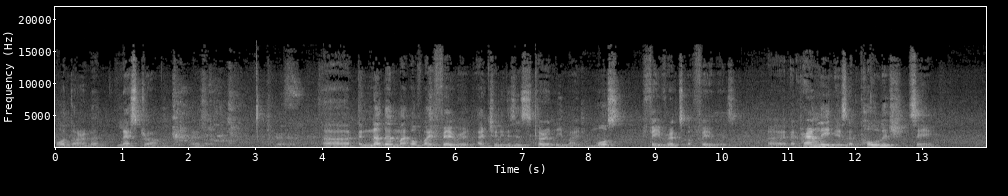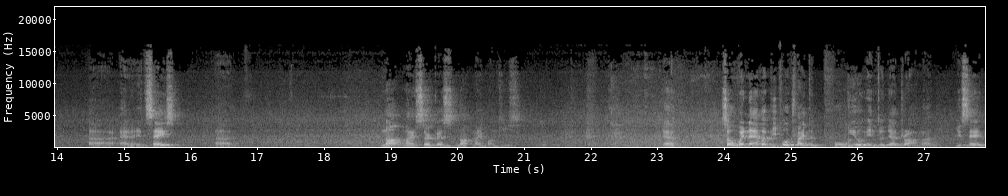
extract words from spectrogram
More dharma, less drama. Right? Uh, another my, of my favorite, actually, this is currently my most favorite of favorites. Uh, apparently, is a Polish saying. Uh, and it says, uh, Not my circus, not my monkeys. Yeah? So whenever people try to pull you into their drama, you say,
